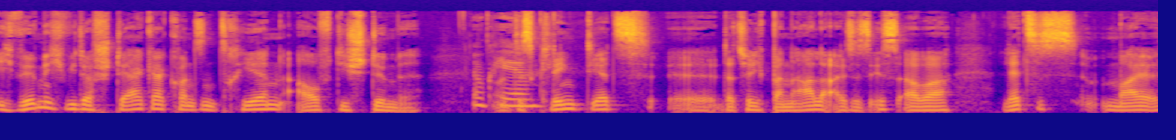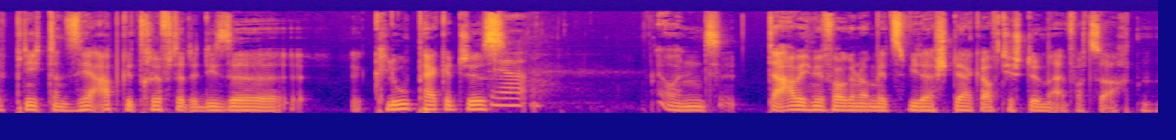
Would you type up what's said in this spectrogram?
ich will mich wieder stärker konzentrieren auf die Stimme. okay. Und das klingt jetzt äh, natürlich banaler, als es ist, aber letztes Mal bin ich dann sehr abgedriftet in diese Clue-Packages. ja, Und da habe ich mir vorgenommen, jetzt wieder stärker auf die Stimme einfach zu achten.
